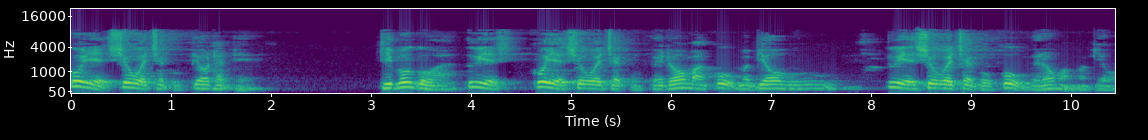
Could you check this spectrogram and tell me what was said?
ကိုယ့်ရဲ့ရှုပ်ဝက်ချက်ကိုပြောတတ်တယ်ဒီပုဂ္ဂိုလ်ဟာသူ့ရဲ့ကိုယ့်ရဲ့ရှုပ်ဝက်ချက်ကိုဘယ်တော့မှကိုယ်မပြောဘူးသူ့ရဲ့ရှုပ်ဝက်ချက်ကိုကိုယ်ဘယ်တော့မှမပြော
